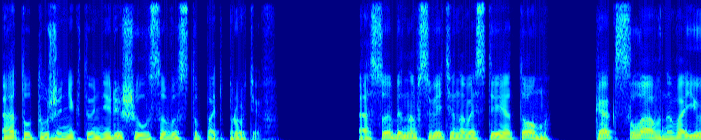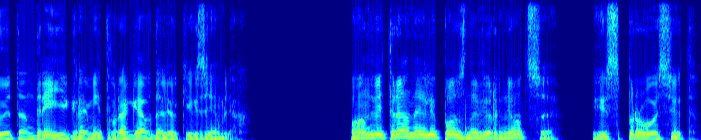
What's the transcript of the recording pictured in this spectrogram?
А тут уже никто не решился выступать против. Особенно в свете новостей о том, как славно воюет Андрей и громит врага в далеких землях. Он ведь рано или поздно вернется и спросит.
